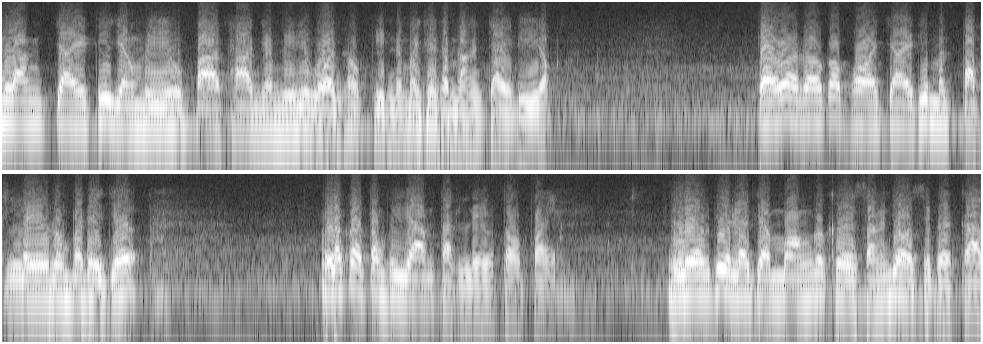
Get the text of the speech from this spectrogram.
ำลังใจที่ยังมีอุปาทานยังมีนิวรณ์เขากินนะไม่ใช่กำลังใจดีหรอก แต่ว่าเราก็พอใจที่มันตัดเลวลงไปได้เยอะ แล้วก็ต้องพยายามตัดเลวต่อไป เร็วที่เราจะมองก็คือสังโยชน์สิบประการ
